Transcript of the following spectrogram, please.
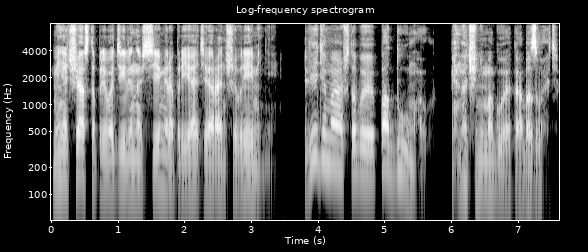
Меня часто приводили на все мероприятия раньше времени. Видимо, чтобы подумал, иначе не могу это обозвать.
